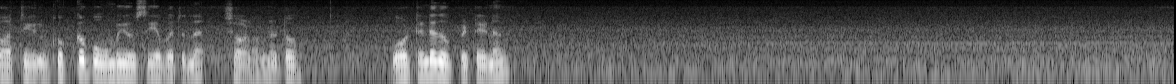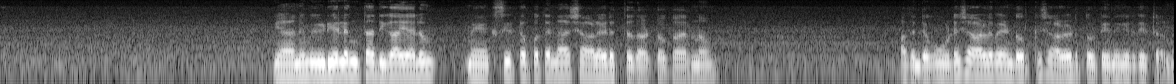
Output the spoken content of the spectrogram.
പാർട്ടികൾക്കൊക്കെ പോകുമ്പോൾ യൂസ് ചെയ്യാൻ പറ്റുന്ന ഷാളാണ് കേട്ടോ കോട്ടന്റെ ദുപ്പട്ടയാണ് ഞാൻ വീഡിയോ ലെങ്ത് അധികമായാലും മാക്സി ഇട്ടപ്പോൾ തന്നെ ആ ഷാൾ എടുത്തത് കേട്ടോ കാരണം അതിന്റെ കൂടെ ഷാൾ വേണ്ടവർക്ക് ഷാൾ എടുത്തോട്ടെ എന്ന് കരുതിയിട്ടാണ്.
